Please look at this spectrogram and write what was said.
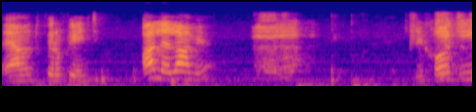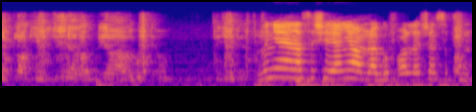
A ja mam dopiero 5. Ale lamie. Przychodzi. Te bloki, widzisz, ja, ja go nie mam. Ty się- No nie, na sensie ja nie mam lagów, ale często... przy-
